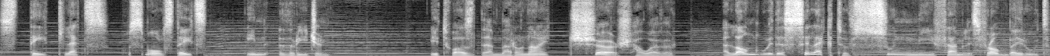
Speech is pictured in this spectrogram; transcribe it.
statelets, small states, in the region. It was the Maronite Church, however, along with a select of Sunni families from Beirut,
